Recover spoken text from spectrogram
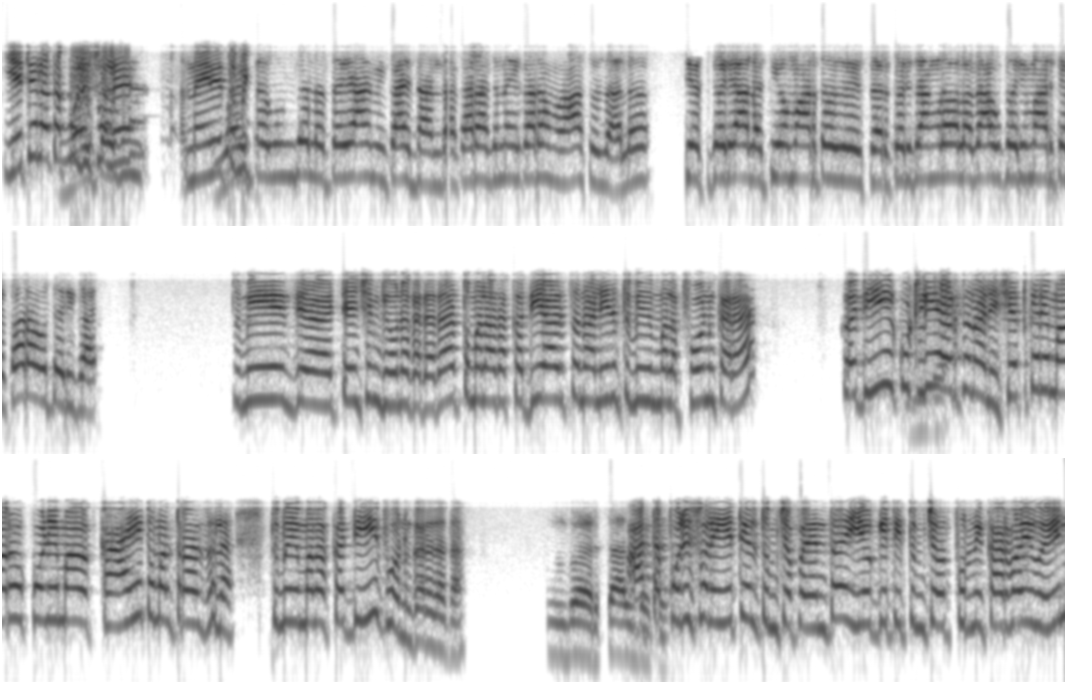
येतील आता पोलीसवाले? वैतागून- नाही नाही तुम्ही वैतागून गेलं तरी आम्ही काय धंदा करा की नाही करा मग असं झालं. शेतकरी आला तो मारतो सरकारी चांगलावाला गावकरी मारते करावं तरी काय? तुम्ही टेन्शन घेऊ नका दादा. तुम्हाला आता कधी अडचण आली ना तुम्ही मला फोन करा. कधीही कुठलीही अडचण आली शेतकरी मारो कोणी मारो काही तुम्हाला त्रास झाला तुम्ही मला कधीही फोन करा दादा. बर आता चालतं पोलीसवाले येतील तुमच्यापर्यंत योग्य ती तुमच्यावर पूर्ण कारवाई होईल.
